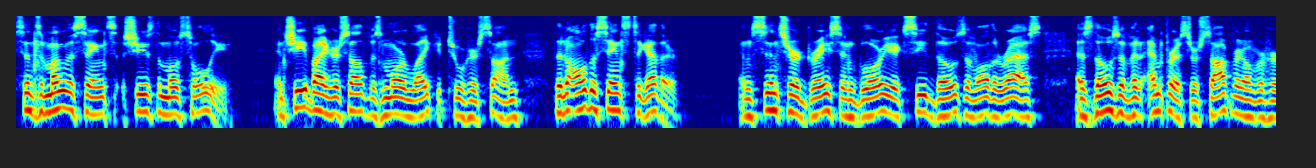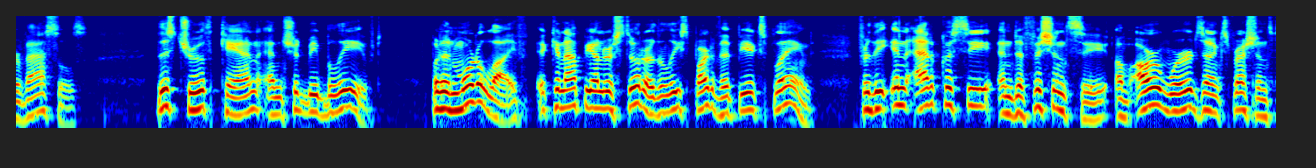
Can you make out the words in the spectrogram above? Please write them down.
Since among the saints she is the most holy, and she by herself is more like to her Son than all the saints together. And since her grace and glory exceed those of all the rest, as those of an empress or sovereign over her vassals, this truth can and should be believed. But in mortal life, it cannot be understood or the least part of it be explained. For the inadequacy and deficiency of our words and expressions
